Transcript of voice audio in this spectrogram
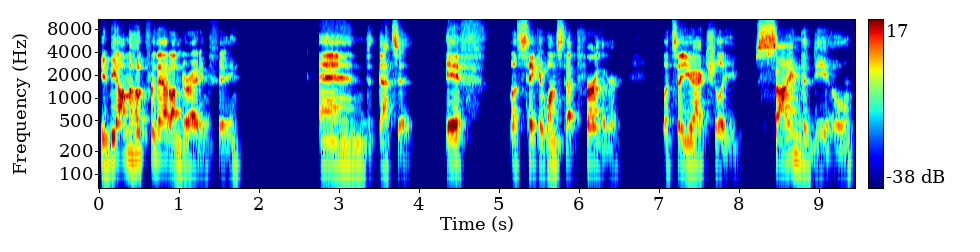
you'd be on the hook for that underwriting fee, and that's it. If let's take it one step further, let's say you actually sign the deal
